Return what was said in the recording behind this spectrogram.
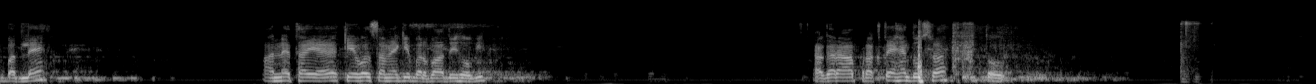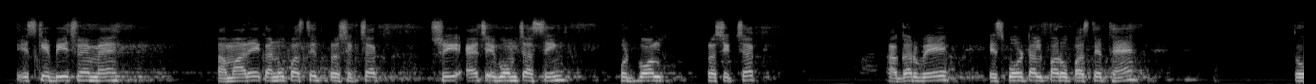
बदलें। अन्यथा यह केवल समय की बर्बादी होगी। अगर आप रखते हैं दूसरा तो इसके बीच में मैं हमारे एक अनुपस्थित प्रशिक्षक श्री एच. एबोमचा सिंह फुटबॉल प्रशिक्षक अगर वे इस पोर्टल पर उपस्थित हैं तो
